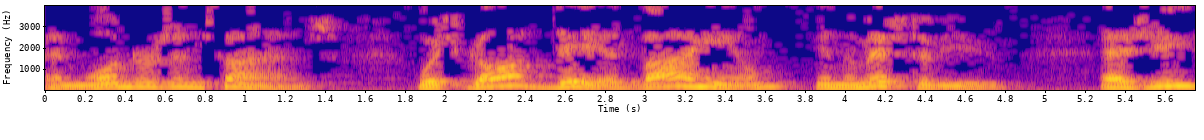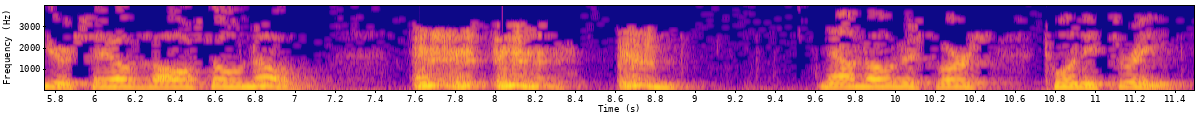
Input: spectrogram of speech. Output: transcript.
and wonders and signs, which God did by him in the midst of you, as ye yourselves also know. now notice verse 23.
